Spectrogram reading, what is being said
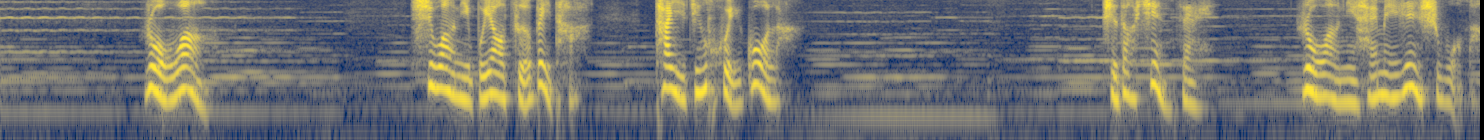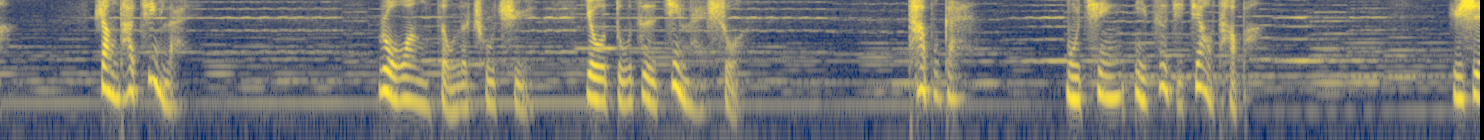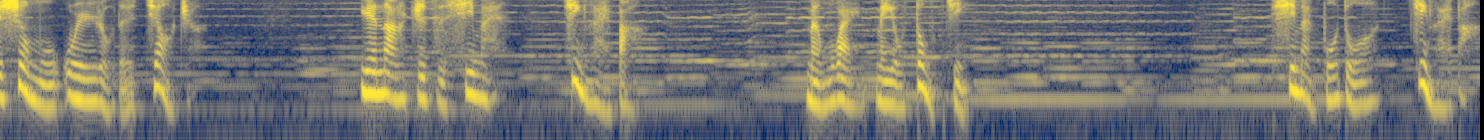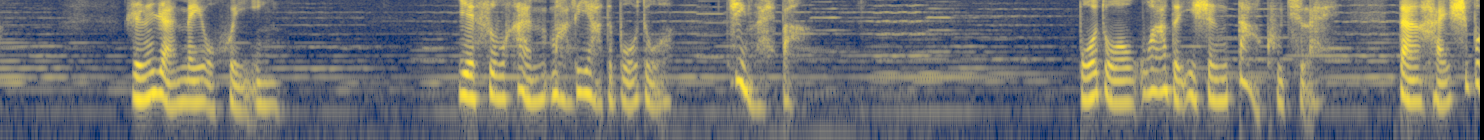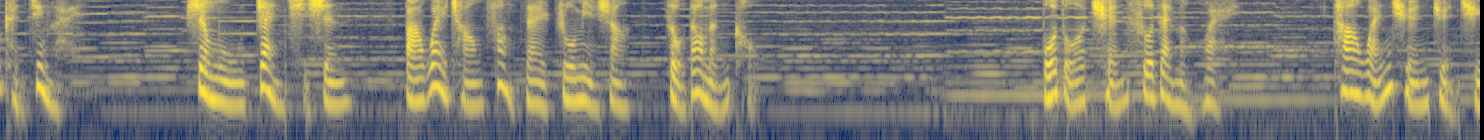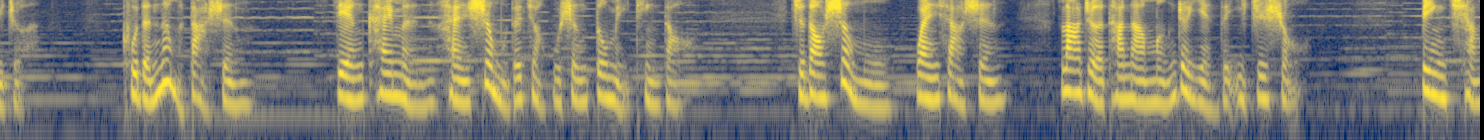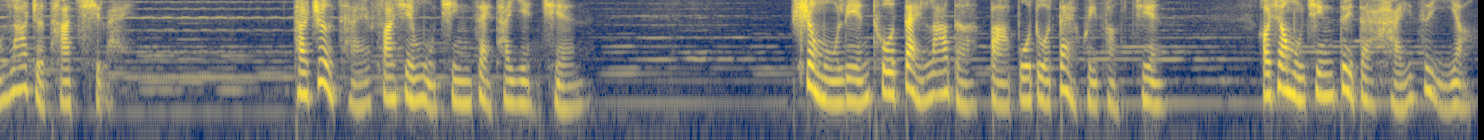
若望，希望你不要责备他，他已经悔过了。直到现在，若望你还没认识我吗？让他进来。若望走了出去，又独自进来说。他不敢，母亲，你自己叫他吧。于是圣母温柔地叫着：“约纳之子西满，进来吧。”门外没有动静。西满伯多，进来吧。仍然没有回音。耶稣和玛利亚的伯多，进来吧。伯多哇的一声大哭起来，但还是不肯进来。圣母站起身，把外裳放在桌面上，走到门口。伯多蜷缩在门外，他完全卷曲着，哭得那么大声，连开门喊圣母的脚步声都没听到。直到圣母弯下身。拉着他那蒙着眼的一只手，并强拉着他起来，他这才发现母亲在他眼前。圣母连拖带拉的把波多带回房间，好像母亲对待孩子一样。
